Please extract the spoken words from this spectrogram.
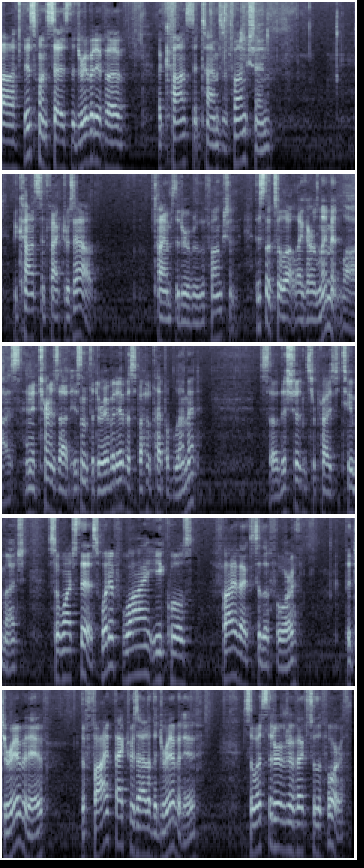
Uh, this one says the derivative of a constant times a function, the constant factors out times the derivative of the function. This looks a lot like our limit laws, and it turns out isn't the derivative a special type of limit? So this shouldn't surprise you too much. So watch this. What if y equals 5x to the fourth? The derivative, the 5 factors out of the derivative. So what's the derivative of x to the fourth?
